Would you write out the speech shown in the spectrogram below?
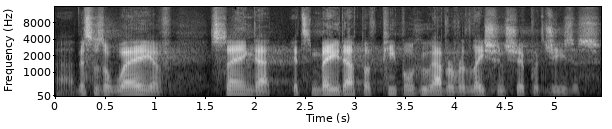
Uh, this is a way of saying that it's made up of people who have a relationship with Jesus.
